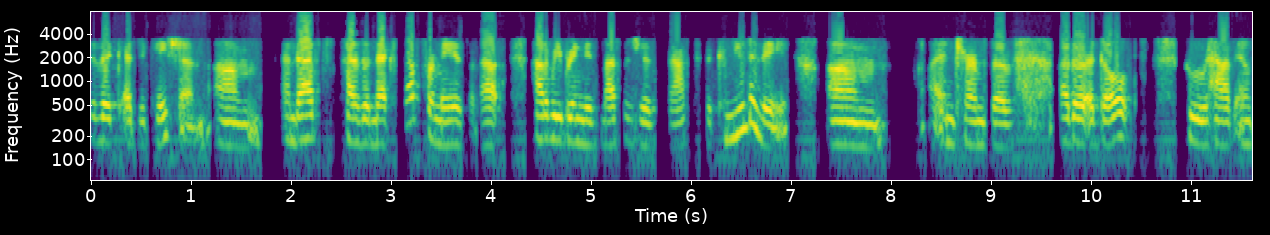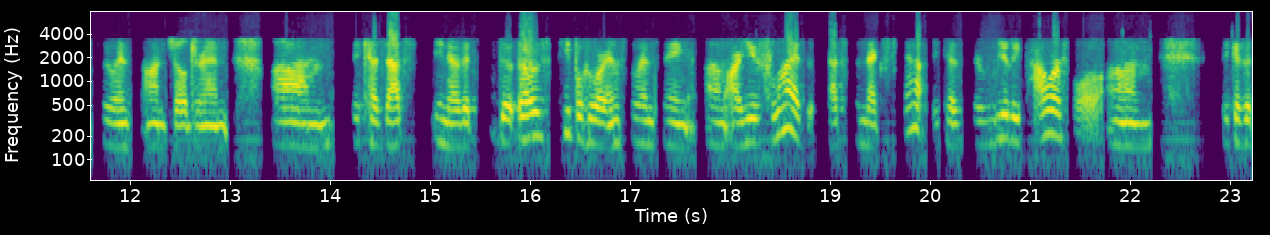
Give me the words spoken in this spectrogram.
civic education, um, and that's kind of the next step for me is about how do we bring these messages back to the community um, in terms of other adults who have influence on children, um, because that's you know those people who are influencing um, our youth lives. That's the next step because they're really powerful. Um, because the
